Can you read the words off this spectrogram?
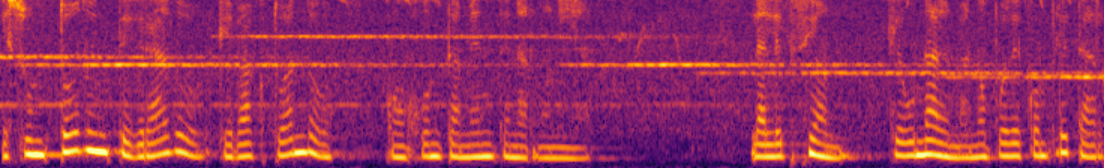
Es un todo integrado que va actuando conjuntamente en armonía. La lección que un alma no puede completar,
